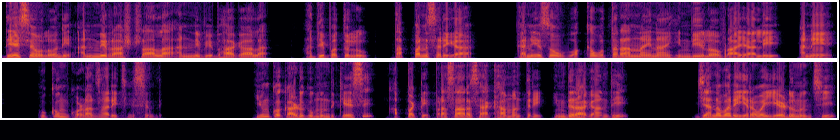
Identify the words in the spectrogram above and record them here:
దేశంలోని అన్ని రాష్ట్రాల అన్ని విభాగాల అధిపతులు తప్పనిసరిగా కనీసం ఒక్క ఉత్తరాన్నైనా హిందీలో వ్రాయాలి అనే హుకుం కూడా జారీ చేసింది. ఇంకొక అడుగు ముందుకేసి అప్పటి ప్రసార శాఖ మంత్రి ఇందిరాగాంధీ జనవరి ఇరవై ఏడు నుంచి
